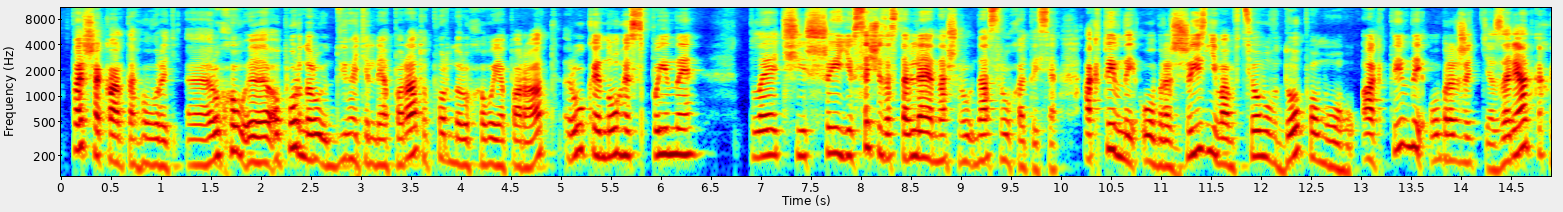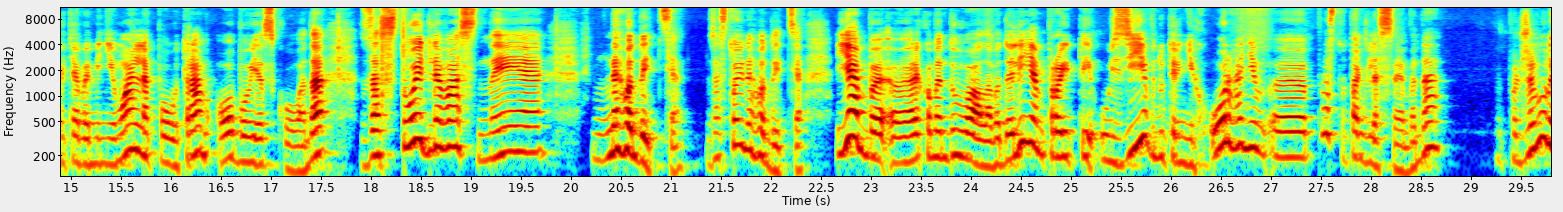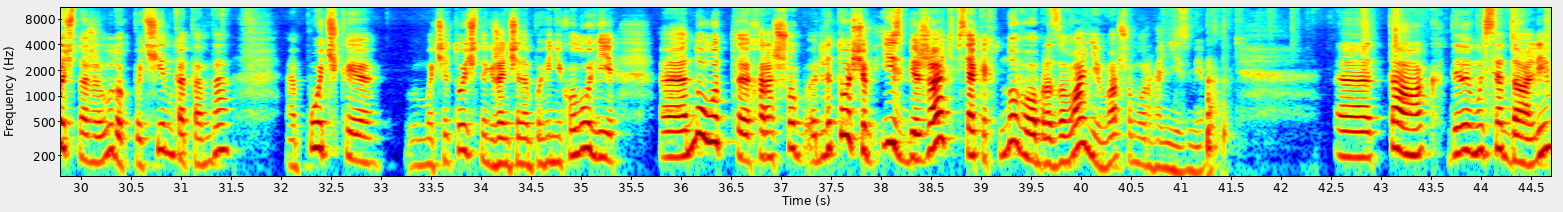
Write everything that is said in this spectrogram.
перша карта говорить е- е- опорно-двигательний апарат, опорно-руховий апарат, руки, ноги, спини, плечі, шиї, все, що заставляє наш, нас рухатися. Активний образ життя вам в цьому в допомогу. Активний образ життя. Зарядка хоча б мінімальна по утрам обов'язкова. Да? Застой для вас не, не годиться. Застой не годиться. Я б е, рекомендувала водоліям пройти УЗІ внутрішніх органів е, просто так для себе. Да? Поджелудочна, желудок, печінка, там, да? е, почки, мочеточник, жінка по гінекології. Е, Ну от, е, хорошо, для того, щоб избежать всяких новообразувань в вашому організмі. Е, так, дивимося далі.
